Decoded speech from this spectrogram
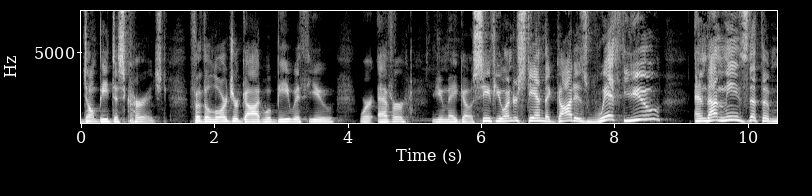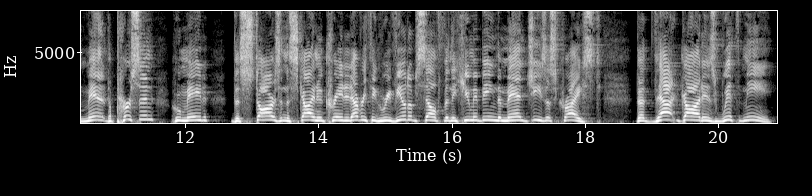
Don't be discouraged, for the Lord your God will be with you wherever you may go. See, if you understand that God is with you, and that means that the man, the person who made the stars in the sky and who created everything, who revealed himself in the human being, the man Jesus Christ, that that God is with me.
